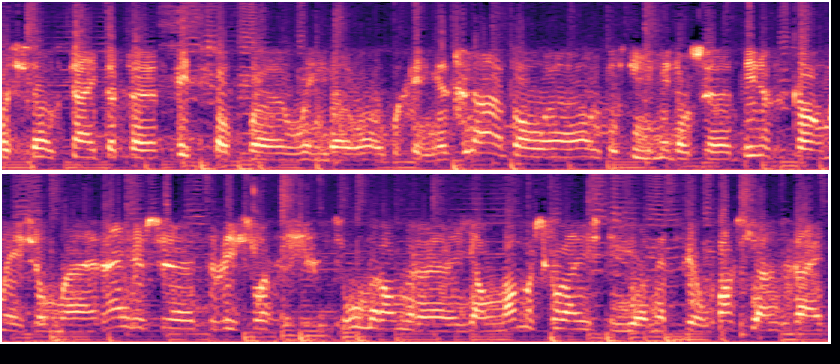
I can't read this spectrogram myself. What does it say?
was ook tijd dat de pitstop window open ging. Het is een aantal auto's die inmiddels binnengekomen is om rijders te wisselen. Het is onder andere Jan Lammers geweest die met veel Bastiaans rijdt.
